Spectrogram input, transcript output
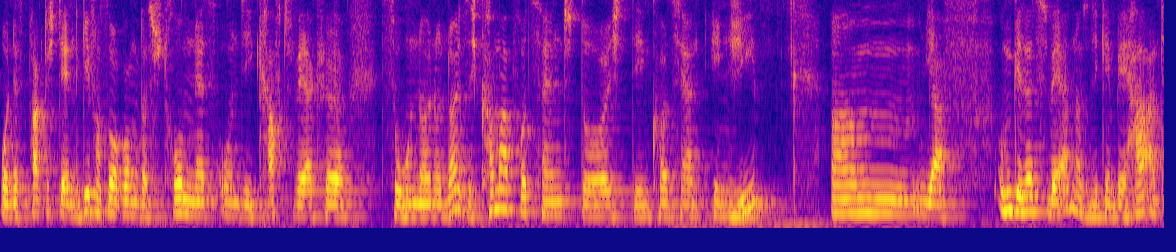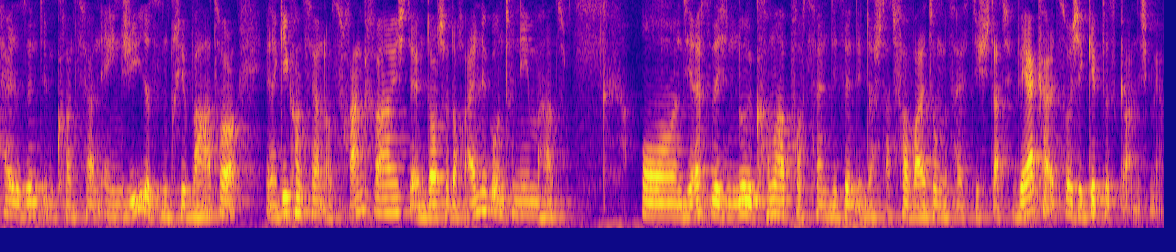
und jetzt praktisch die Energieversorgung, das Stromnetz und die Kraftwerke zu 99, Prozent durch den Konzern Engie ähm, ja, umgesetzt werden. Also die GmbH-Anteile sind im Konzern ANG, das ist ein privater Energiekonzern aus Frankreich, der in Deutschland auch einige Unternehmen hat. Und die restlichen 0, Prozent, die sind in der Stadtverwaltung, das heißt die Stadtwerke als solche gibt es gar nicht mehr.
